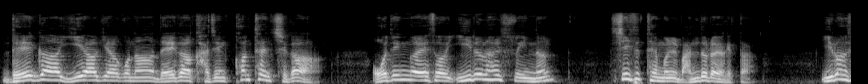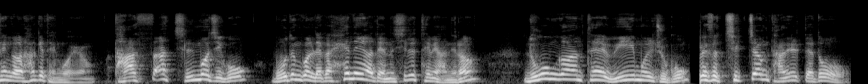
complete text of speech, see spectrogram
내가 이야기하거나 내가 가진 컨텐츠가 어딘가에서 일을 할 수 있는 시스템을 만들어야겠다. 이런 생각을 하게 된 거예요. 다 싸 짊어지고 모든 걸 내가 해내야 되는 시스템이 아니라 누군가한테 위임을 주고 그래서 직장 다닐 때도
